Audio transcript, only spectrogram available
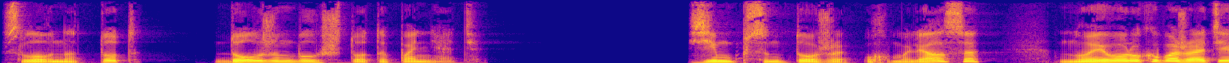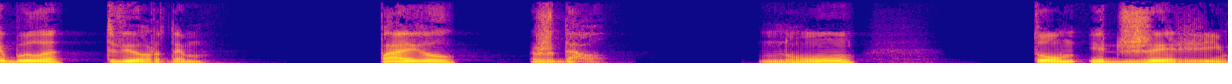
словно тот должен был что-то понять. Симпсон тоже ухмылялся, но его рукопожатие было твердым. Павел ждал. «Ну, Том и Джерри»,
